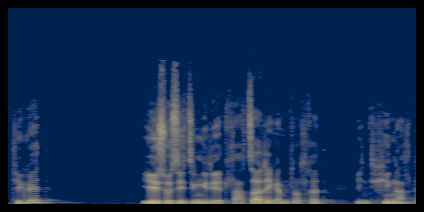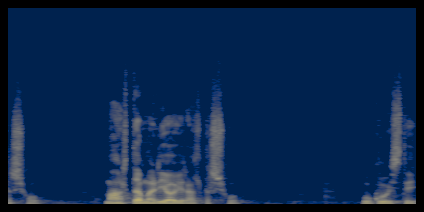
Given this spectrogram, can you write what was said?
Тэгээд Есүс эзэн ирээд Лазарыг амьлуулахад энд хэн алдаршгүй? Марта, Мариа хоёр алдаршгүй. Үгүй ээ.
